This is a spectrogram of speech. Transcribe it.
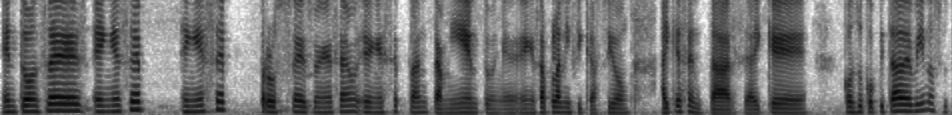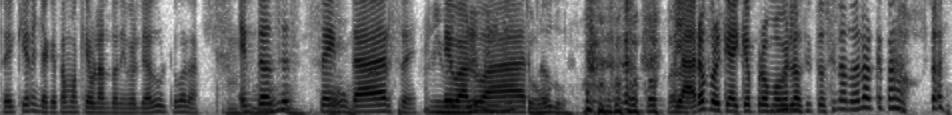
Entonces, en ese, en ese proceso, en ese, en ese planteamiento, en, esa planificación, hay que sentarse, hay que, con su copita de vino, si ustedes quieren, ya que estamos aquí hablando a nivel de adulto, ¿verdad? Entonces, sentarse, evaluar. todo. claro, porque hay que promover la situación, no es lo que estamos hablando.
